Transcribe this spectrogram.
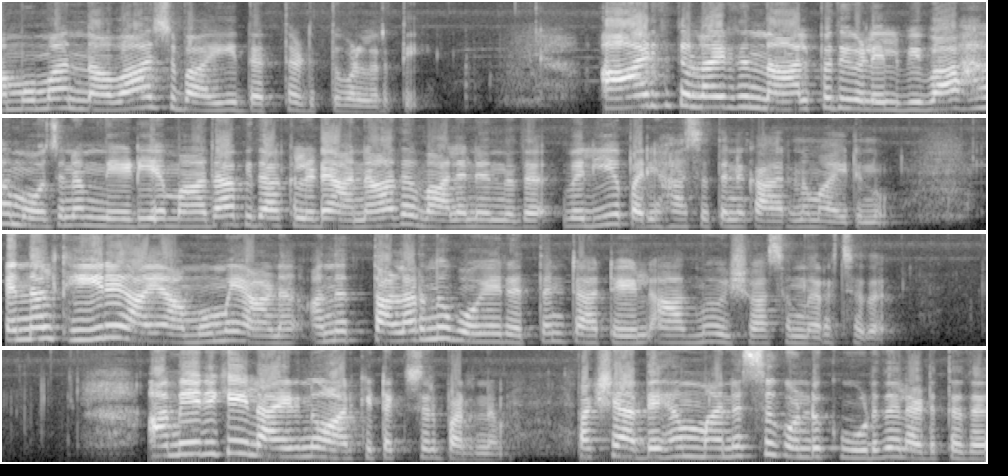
അമ്മുമ്മ നവാജ് ബായി ദത്തെടുത്തു വളർത്തി. ആയിരത്തി തൊള്ളായിരത്തി നാൽപ്പതുകളിൽ വിവാഹമോചനം നേടിയ മാതാപിതാക്കളുടെ അനാഥ ബാലൻ എന്നത് വലിയ പരിഹാസത്തിന് കാരണമായിരുന്നു. എന്നാൽ ധീരയായ അമ്മുമ്മയാണ് അന്ന് തളർന്നുപോയ രത്തൻ ടാറ്റയിൽ ആത്മവിശ്വാസം നിറച്ചത്. അമേരിക്കയിലായിരുന്നു ആർക്കിടെക്ചർ പഠനം. പക്ഷെ അദ്ദേഹം മനസ്സുകൊണ്ട് കൂടുതൽ അടുത്തത്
